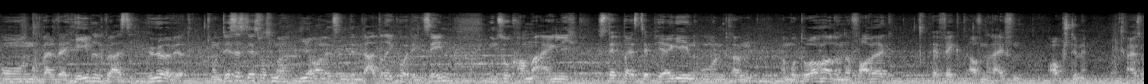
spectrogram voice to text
und weil der Hebel quasi höher wird. Und das ist das, was wir hier alles in dem Data Recording sehen und so kann man eigentlich Step by Step hergehen und ähm, ein Motorrad und ein Fahrwerk perfekt auf den Reifen abstimmen. Also,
